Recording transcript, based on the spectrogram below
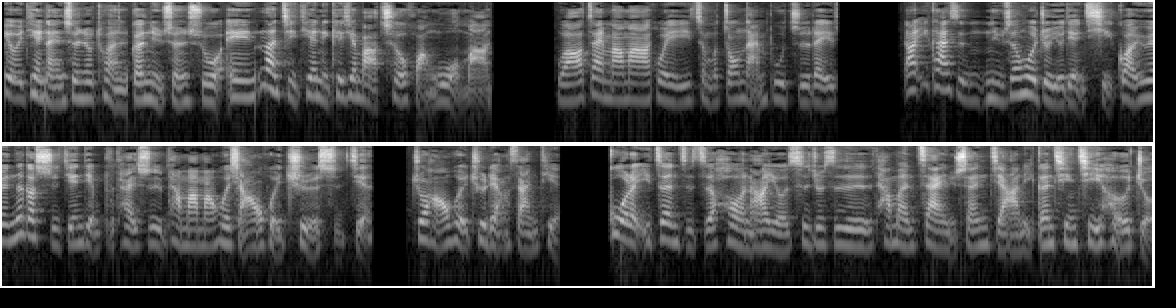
有一天，男生就突然跟女生说：“哎，那几天你可以先把车还我吗？我要载妈妈回什么中南部之类。”然后一开始女生会觉得有点奇怪，因为那个时间点不太是她妈妈会想要回去的时间，就好像回去两三天。过了一阵子之后，然后有一次就是他们在女生家里跟亲戚喝酒，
